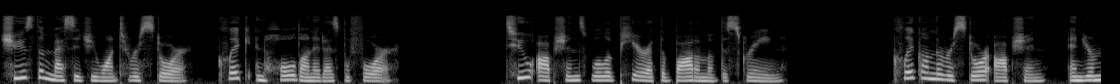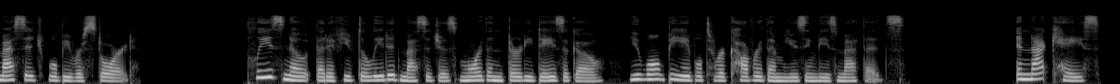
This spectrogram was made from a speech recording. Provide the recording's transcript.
Choose the message you want to restore, click and hold on it as before. Two options will appear at the bottom of the screen. Click on the Restore option, and your message will be restored. Please note that if you've deleted messages more than 30 days ago, you won't be able to recover them using these methods. In that case,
